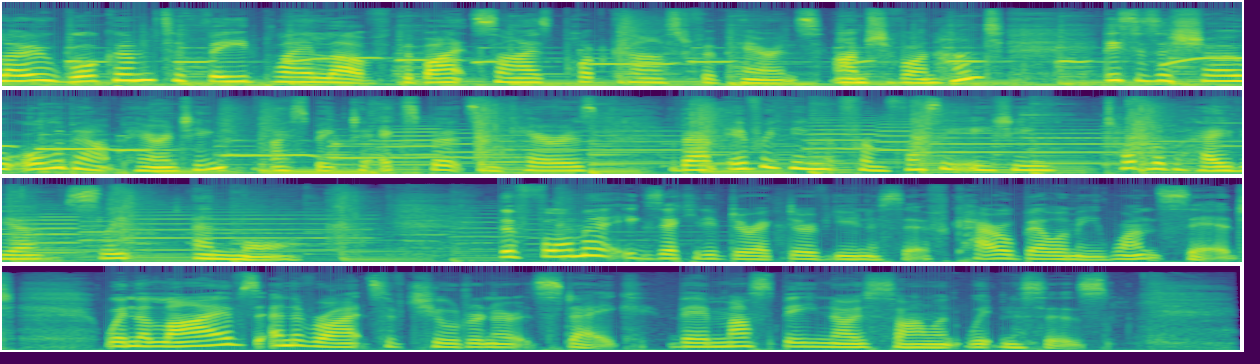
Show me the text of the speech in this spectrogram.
Hello, welcome to Feed, Play, Love, the bite sized podcast for parents. I'm Siobhan Hunt. This is a show all about parenting. I speak to experts and carers about everything from fussy eating, toddler behaviour, sleep, and more. The former executive director of UNICEF, Carol Bellamy, once said, When the lives and the rights of children are at stake, there must be no silent witnesses.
